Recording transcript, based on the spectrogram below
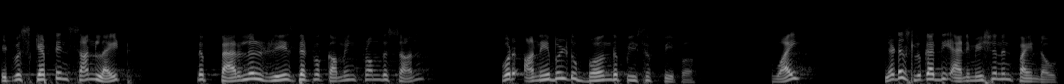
it was kept in sunlight, the parallel rays that were coming from the sun were unable to burn the piece of paper. Why? Let us look at the animation and find out.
